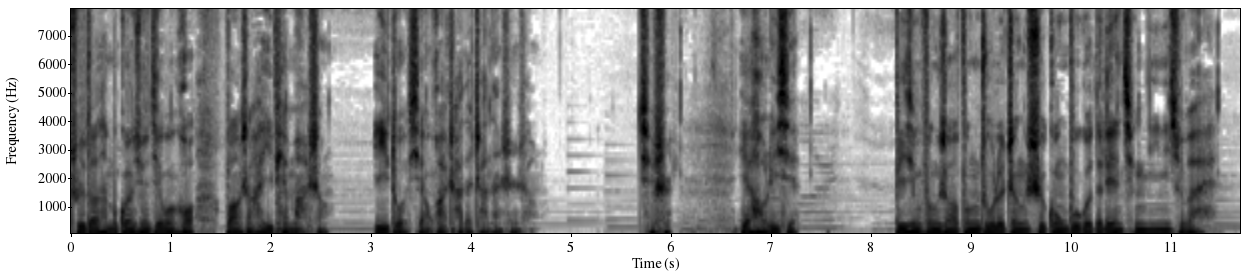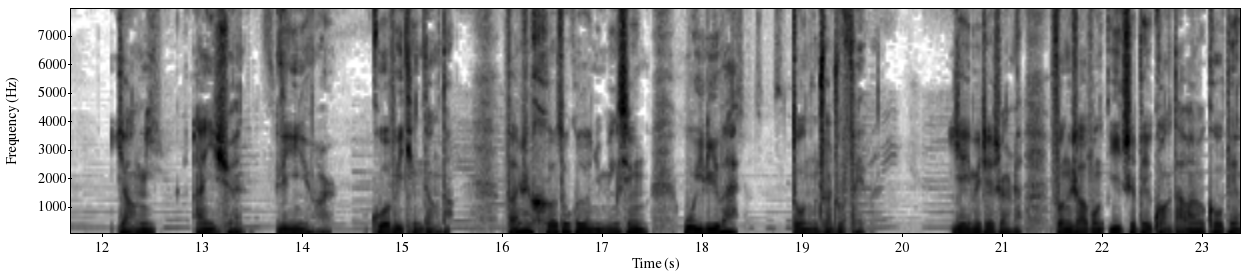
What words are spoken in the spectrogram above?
直到他们官宣结婚后，网上还一片骂声，一朵鲜花插在渣男身上了。其实，也好理解。毕竟，冯绍峰除了正式公布过的恋情倪妮之外，杨幂、安以轩、李允儿、郭碧婷等等，凡是合作过的女明星，无一例外都能传出绯闻。也因为这事呢，冯绍峰一直被广大网友诟病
